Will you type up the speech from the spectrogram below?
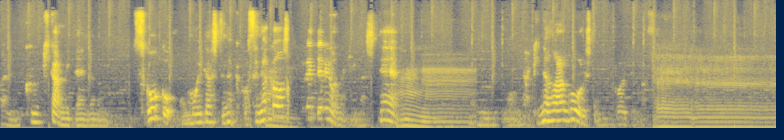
あの空気感みたいなのをすごく思い出してなんかこう背中を押してくれてるような気がして、ううんうん泣きながらゴールしたのを覚えてます。へえー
